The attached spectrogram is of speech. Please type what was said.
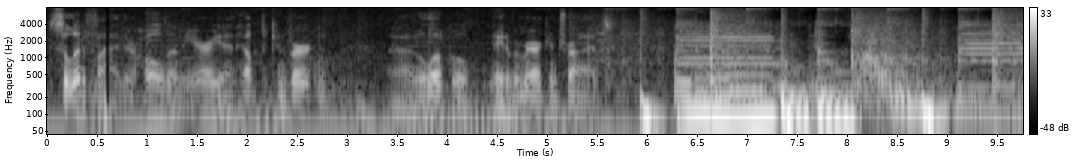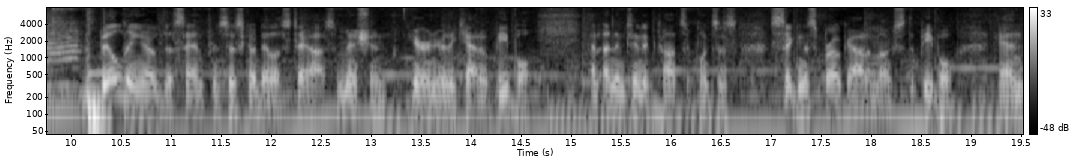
solidify their hold on the area and help to convert uh, the local Native American tribes. Building of the San Francisco de los Tejas mission here near the Caddo people had unintended consequences. Sickness broke out amongst the people and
